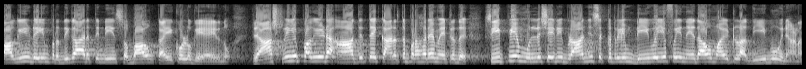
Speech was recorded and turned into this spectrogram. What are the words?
പകയുടെയും പ്രതികാരത്തിന്റെയും സ്വഭാവം കൈക്കൊള്ളുകയായിരുന്നു. രാഷ്ട്രീയ പകയുടെ ആദ്യത്തെ കനത്ത പ്രഹരമേറ്റത് C P M Mullassery branch സെക്രട്ടറിയും ഡിവൈഎഫ്ഐ നേതാവുമായിട്ടുള്ള ദീപുവിനാണ്.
